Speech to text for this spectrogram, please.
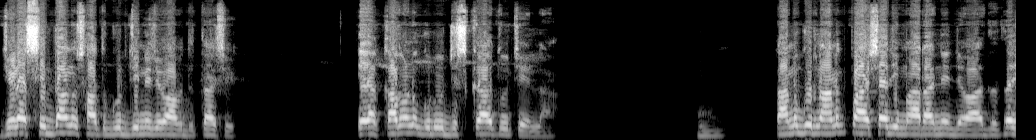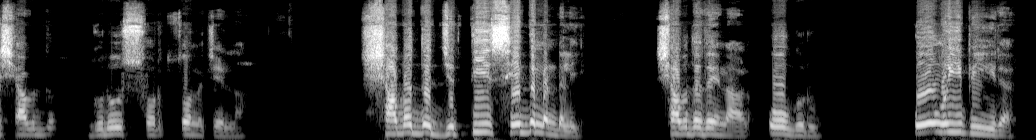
ਜਿਹੜਾ ਸਿੱਧਾ ਨੂੰ ਸਤਿਗੁਰੂ ਜੀ ਨੇ ਜਵਾਬ ਦਿੱਤਾ ਸੀ, ਤੇਰਾ ਕਵਨ ਗੁਰੂ ਜਿਸ ਕਾ ਤੂੰ ਚੇਲਾ। ਧੰਨ ਗੁਰੂ ਨਾਨਕ ਪਾਤਸ਼ਾਹ ਜੀ ਮਹਾਰਾਜ ਨੇ ਜਵਾਬ ਦਿੱਤਾ ਸ਼ਬਦ ਗੁਰੂ ਸੁਰਤ ਤੋਂ ਨਚੇਲਾ। ਸ਼ਬਦ ਜਿੱਤੀ ਸਿੱਧ ਮੰਡਲੀ, ਸ਼ਬਦ ਦੇ ਨਾਲ ਉਹ ਗੁਰੂ। ਉਹ ਹੀ ਪੀਰ ਹੈ,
